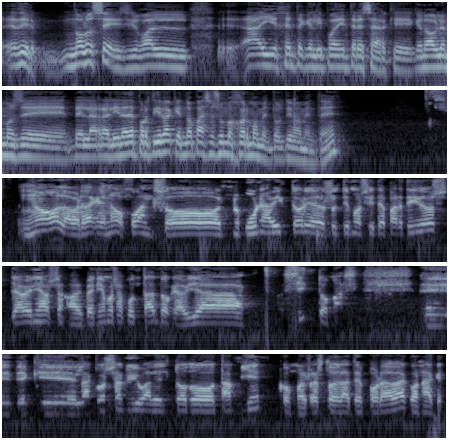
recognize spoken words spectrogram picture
Es decir, no lo sé, igual eh, hay gente que le puede interesar, que, que no hablemos de, de, la realidad deportiva que no pasa su mejor momento últimamente, ¿eh? No, la verdad que no, Juan. Son una victoria de los últimos siete partidos. Ya veníamos, veníamos apuntando que había síntomas eh, de que la cosa no iba del todo tan bien como el resto de la temporada, con aquel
